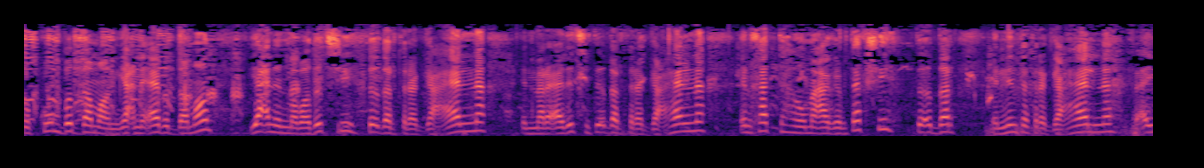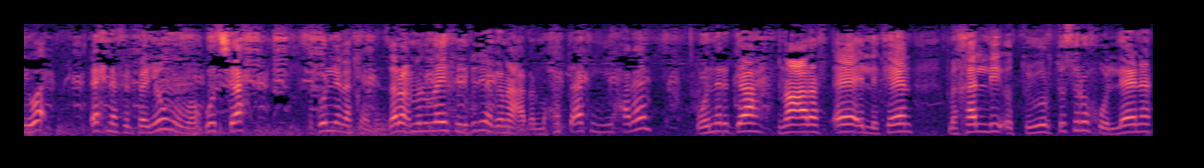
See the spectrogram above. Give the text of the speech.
بتكون بالضمان. يعني إيه بالضمان؟ يعني إن ما باضتش تقدر ترجعها لنا إن ما رقدتش تقدر ترجعها لنا إن خدتها وما عجبتكش تقدر إن أنت ترجعها لنا في أي وقت. إحنا في الفيوم وموجود شحن في كل مكان. انزلوا اعملوا لايك للفيديو يا جماعة قبل ما أحط اكل للحمام ونرجع نعرف إيه اللي كان مخلي الطيور تصرخ واللي أنا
